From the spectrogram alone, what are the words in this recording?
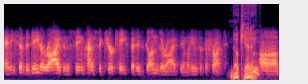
and he said the data arrived in the same kind of secure case that his guns arrived in when he was at the front. No kidding. Um,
